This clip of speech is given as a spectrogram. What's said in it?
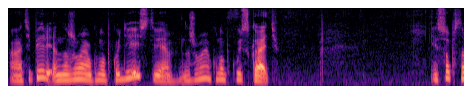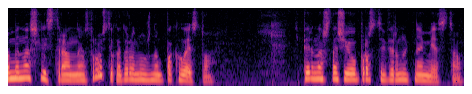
А теперь нажимаем кнопку действия, нажимаем кнопку искать. И, собственно, мы нашли странное устройство, которое нужно по квесту. Теперь наша задача его просто вернуть на место.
